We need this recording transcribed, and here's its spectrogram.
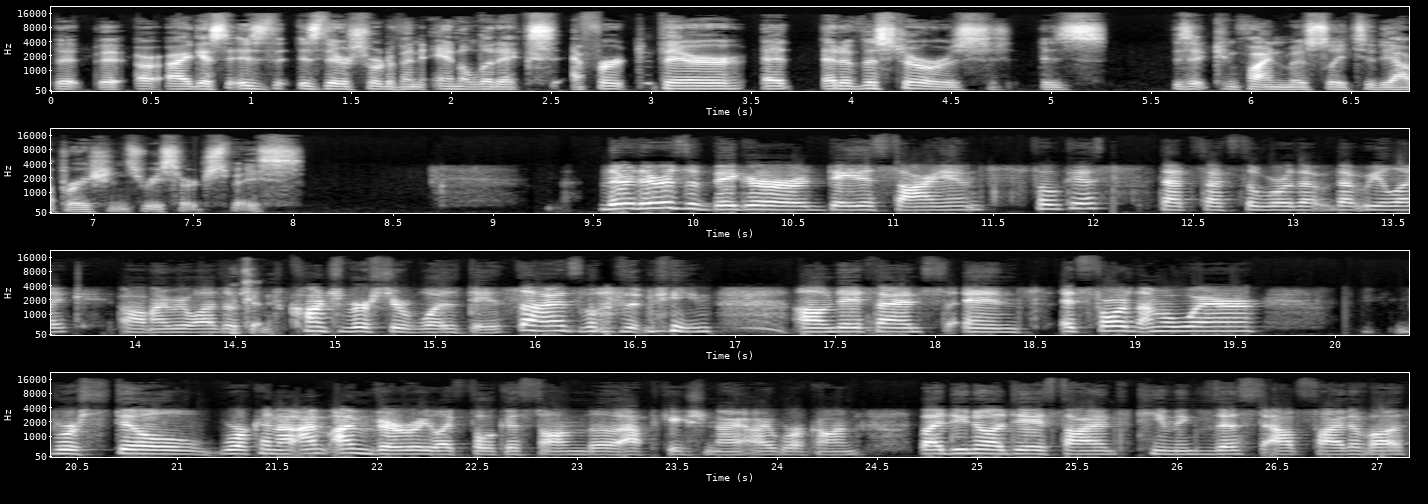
it, it, I guess is is there sort of an analytics effort there at, at Avista, or is is is it confined mostly to the operations research space? There, there is a bigger data science focus. That's that's the word that, that we like. Um, I realize there's okay. controversy. What is data science? What does it mean? Um, data science. And as far as I'm aware, we're still working on. I'm I'm very like focused on the application I, I work on, but I do know a data science team exists outside of us.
